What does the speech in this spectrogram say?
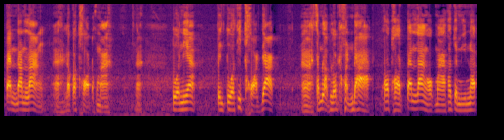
แป้นด้านล่างอะแล้วก็ถอดออกมานะตัวเนี้ยเป็นตัวที่ถอดยาก อ่าสำหรับรถฮอนด้าพอถอดแป้นล่างออกมาเขาจะมีน็อต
